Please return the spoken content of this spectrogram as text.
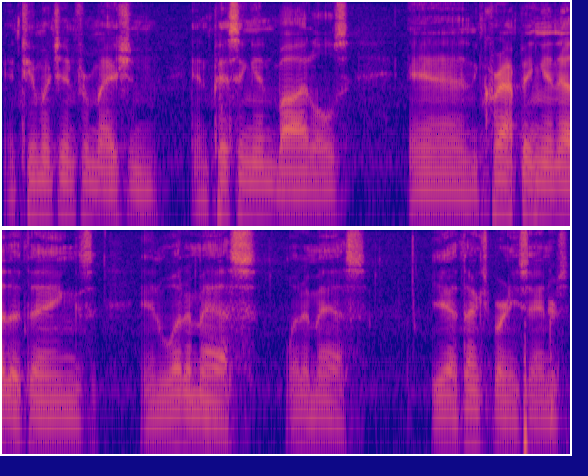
and too much information and pissing in bottles and crapping in other things and what a mess. What a mess. Yeah, thanks, Bernie Sanders.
